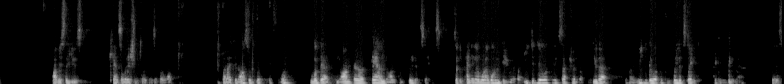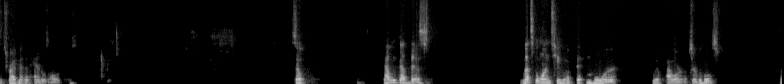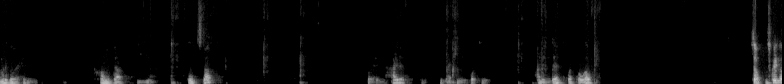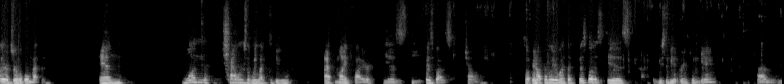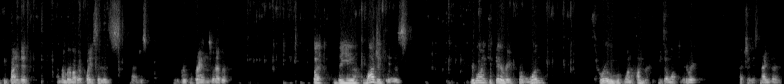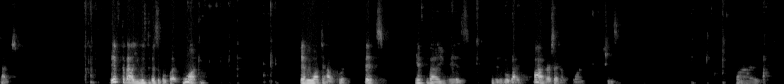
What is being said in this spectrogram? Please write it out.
obviously use cancellation tokens if I want, but I can also look at the on error and on completed states. So depending on what I want to do, if I need to deal with the exceptions, I can do that. If I need to deal with the completed state, I can do that. So the subscribe method handles all of those. So now we've got this. Let's go on to a bit more with our observables. I'm going to go ahead and comment out the old stuff. Go ahead and hide it. It's actually import to unindent, but oh well. So let's create another observable method. And one challenge that we like to do at Mindfire is the FizzBuzz challenge. So if you're not familiar with it, FizzBuzz is It used to be a drinking game. Um, you can find it a number of other places, uh, just a group of friends, whatever. But the logic is you're going to iterate from 1 through 100. means I want to iterate, actually, it's 99 times. If the value is divisible by 1, then we want to output fizz. If the value is divisible by 5, or sorry, not 1, jeez. 5.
